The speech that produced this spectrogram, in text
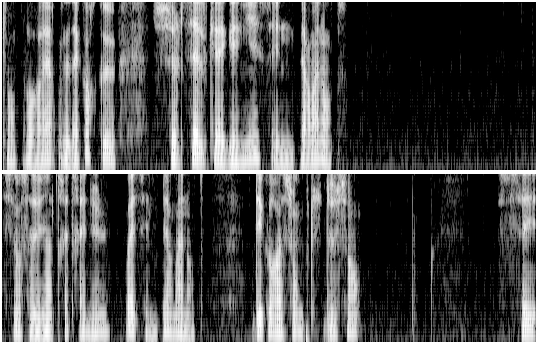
temporaire. On est d'accord que seule celle qui a gagné, c'est une permanente. Sinon ça devient très très nul. Ouais, c'est une permanente. Décoration plus 200. C'est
